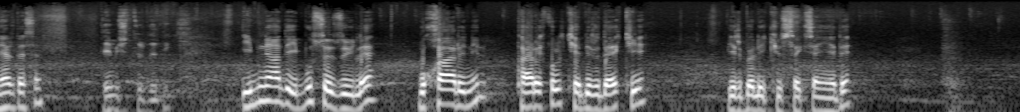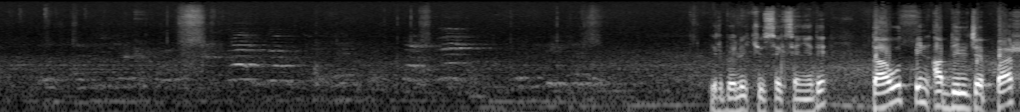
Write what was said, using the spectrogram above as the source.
neredesin? Demiştir dedik. İbn Adi bu sözüyle Bukhari'nin Tarihul Kebir'deki 1 bölü 287 1 bölü 287 Davud bin Abdülcebbar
